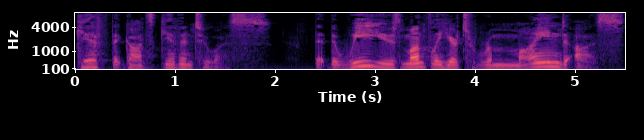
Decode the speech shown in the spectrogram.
gift that God's given to us that, that we use monthly here to remind us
